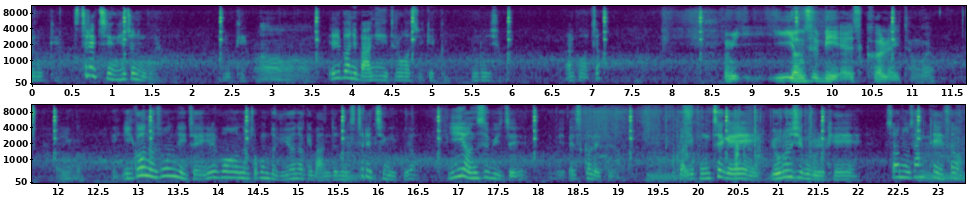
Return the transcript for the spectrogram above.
이렇게 스트레칭 해주는 거예요. 이렇게 아. 1번이 많이 들어갈 수 있게끔 이런 식으로 알 것 같죠? 그럼 이, 이 연습이 에스컬레이터인 거예요? 아닌가? 이거는 손 이제 1번을 조금 더 유연하게 만드는 음. 스트레칭이고요. 이 연습이 이제 에스컬레이터예요. 음. 그러니까 이 공책에 이런 식으로 이렇게 써놓은 상태에서 음.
